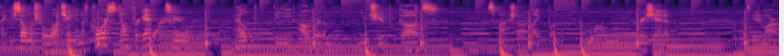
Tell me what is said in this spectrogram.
Thank you so much for watching. And of course, don't forget to help the algorithm YouTube gods, smash that like button. Appreciate it. See you tomorrow.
